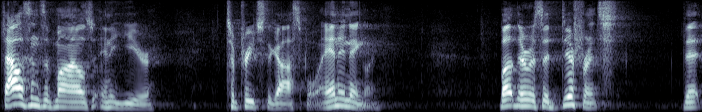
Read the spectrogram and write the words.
thousands of miles in a year, to preach the gospel, and in England. But there was a difference that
